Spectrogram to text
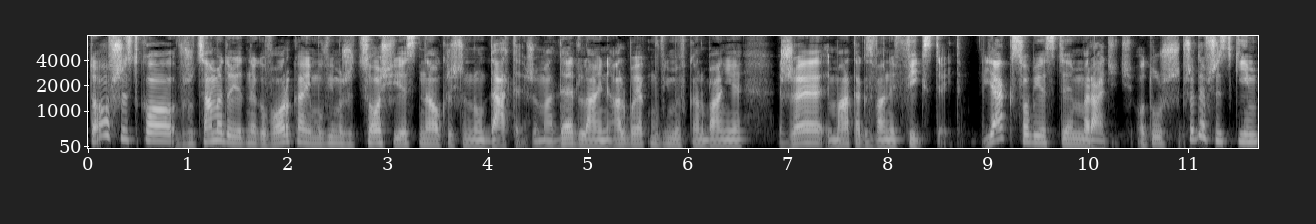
To wszystko wrzucamy do jednego worka i mówimy, że coś jest na określoną datę, że ma deadline, albo jak mówimy w kanbanie, że ma tak zwany fixed date. Jak sobie z tym radzić? Otóż przede wszystkim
